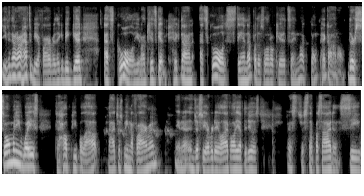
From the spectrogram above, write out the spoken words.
Even though they don't have to be a fireman, they could be good at school. You know, kids getting picked on at school, stand up for this little kid, saying, "Look, don't pick on them." There's so many ways to help people out, not just being a fireman. You know, in just your everyday life, all you have to do is just just step aside and see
